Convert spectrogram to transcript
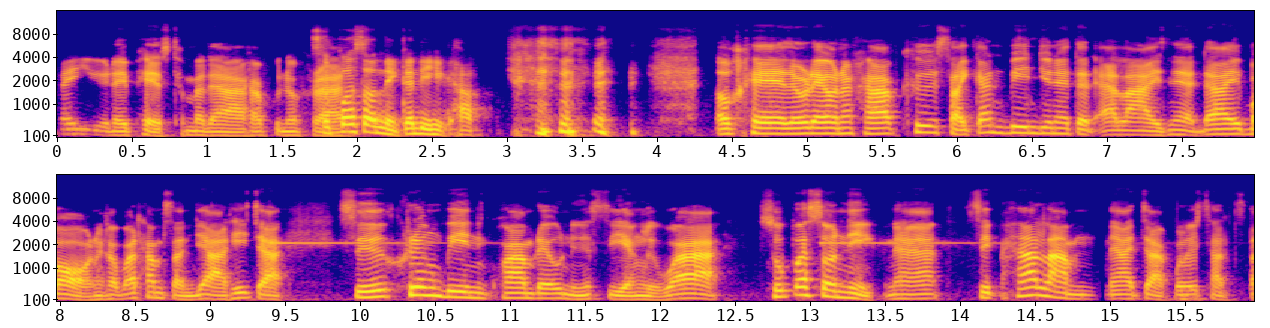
ให้อยู่ใน pace ธรรมดาครับคุณนพรัต superso nic ก็ดีครับ โอเคเร็วๆนะครับ คือสายการบิน United Airlines เนี่ยได้บอกนะครับว่าทำสัญญาที่จะซื้อเครื่องบินความเร็วเหนือเสียงหรือว่า supersonic นะฮะ15ลำนะจากบริษัทสต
